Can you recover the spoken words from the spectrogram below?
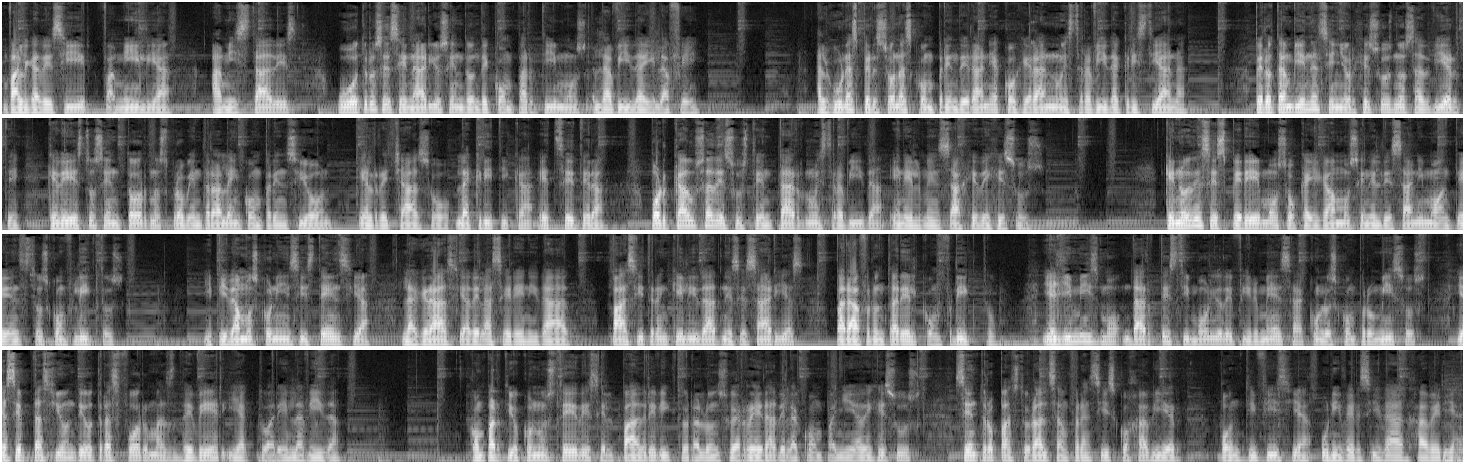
valga decir familia, amistades, u otros escenarios en donde compartimos la vida y la fe. Algunas personas comprenderán y acogerán nuestra vida cristiana, pero también el Señor Jesús nos advierte que de estos entornos provendrá la incomprensión, el rechazo, la crítica, etc., por causa de sustentar nuestra vida en el mensaje de Jesús. Que no desesperemos o caigamos en el desánimo ante estos conflictos, y pidamos con insistencia la gracia de la serenidad, paz y tranquilidad necesarias para afrontar el conflicto y allí mismo dar testimonio de firmeza con los compromisos y aceptación de otras formas de ver y actuar en la vida. Compartió con ustedes el Padre Víctor Alonso Herrera de la Compañía de Jesús, Centro Pastoral San Francisco Javier, Pontificia Universidad Javeriana.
